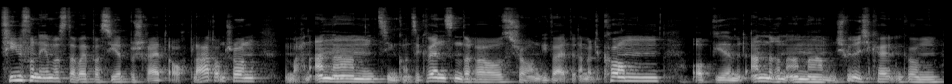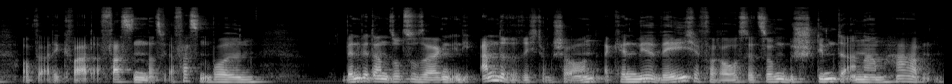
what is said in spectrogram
viel von dem, was dabei passiert, beschreibt auch Platon schon. Wir machen Annahmen, ziehen Konsequenzen daraus, schauen, wie weit wir damit kommen, ob wir mit anderen Annahmen in Schwierigkeiten kommen, ob wir adäquat erfassen, was wir erfassen wollen. Wenn wir dann sozusagen in die andere Richtung schauen, erkennen wir, welche Voraussetzungen bestimmte Annahmen haben.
